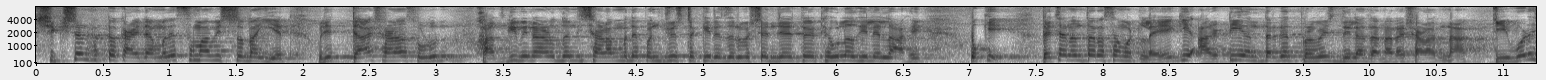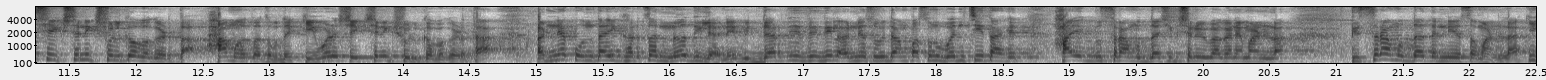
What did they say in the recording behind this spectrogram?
शिक्षण हक्क कायद्यामध्ये समाविष्ट नाही आहेत म्हणजे त्या शाळा सोडून खाजगी विनाअनुदानित शाळांमध्ये पंचवीस टक्के रिझर्वेशन जे ते ठेवलं गेलेलं आहे. ओके त्याच्यानंतर असं म्हटलं आहे की आर टी अंतर्गत प्रवेश दिला जाणाऱ्या शाळांना केवळ शैक्षणिक शुल्क वगळता हा महत्त्वाचा मुद्दा केवळ शैक्षणिक शुल्क वगळता अन्य कोणताही खर्च न दिल्याने विद्यार्थी तेथील अन्य सुविधांपासून वंचित आहेत. हा एक दुसरा मुद्दा शिक्षण विभागाने मांडला. तिसरा मुद्दा त्यांनी असं मांडला की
